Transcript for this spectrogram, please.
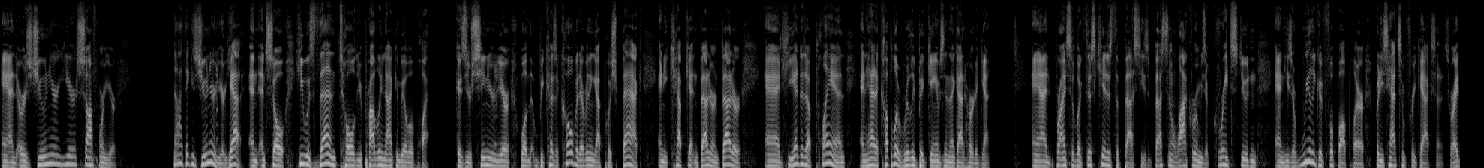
and or his junior year, sophomore year. No, I think his junior year. Yeah, and and so he was then told you're probably not going to be able to play because your senior year, well, because of COVID, everything got pushed back, and he kept getting better and better. And he ended up playing and had a couple of really big games, and then got hurt again. And Brian said, Look, this kid is the best. He's the best in the locker room. He's a great student, and he's a really good football player, but he's had some freak accidents, right?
